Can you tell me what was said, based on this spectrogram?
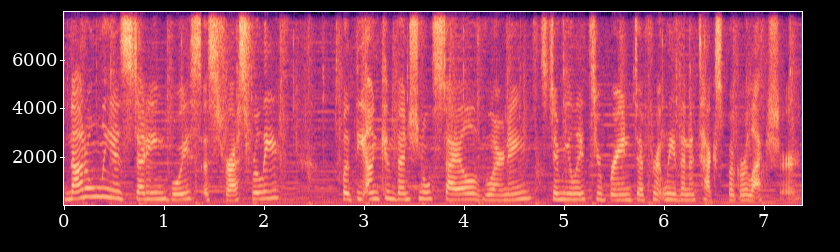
Not only is studying voice a stress relief, but the unconventional style of learning stimulates your brain differently than a textbook or lecture.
